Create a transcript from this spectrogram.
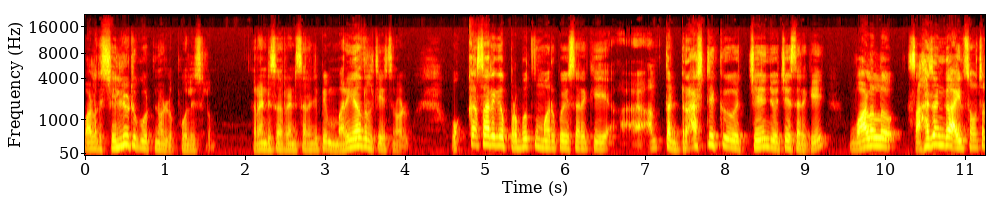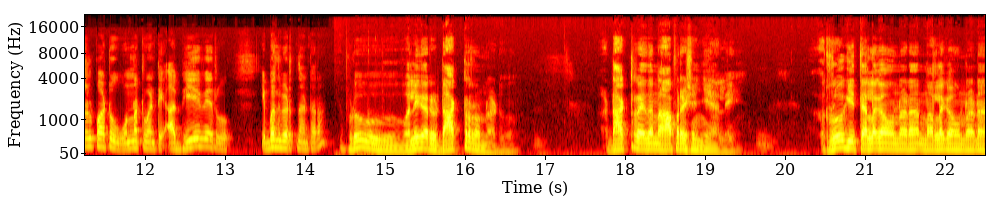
వాళ్ళకి సెల్యూట్ కొట్టిన వాళ్ళు పోలీసులు. రండి సార్ రండి సార్ అని చెప్పి మర్యాదలు చేసిన వాళ్ళు ఒక్కసారిగా ప్రభుత్వం మారిపోయేసరికి అంత డ్రాస్టిక్ చేంజ్ వచ్చేసరికి వాళ్ళలో సహజంగా ఐదు సంవత్సరాల పాటు ఉన్నటువంటి ఆ బిహేవియర్ ఇబ్బంది పెడుతుందంటారా ఇప్పుడు వలి గారు డాక్టర్ ఉన్నాడు. డాక్టర్ ఏదైనా ఆపరేషన్ చేయాలి. రోగి తెల్లగా ఉన్నాడా నల్లగా ఉన్నాడా?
